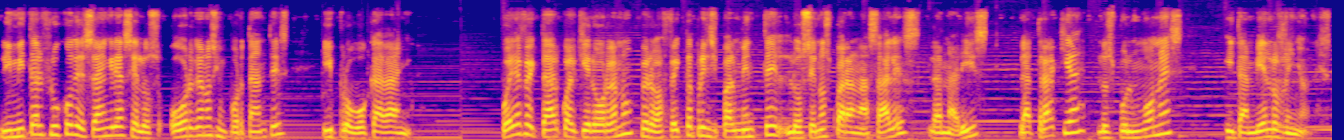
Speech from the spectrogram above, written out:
limita el flujo de sangre hacia los órganos importantes y provoca daño. Puede afectar cualquier órgano, pero afecta principalmente los senos paranasales, la nariz, la tráquea, los pulmones y también los riñones.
